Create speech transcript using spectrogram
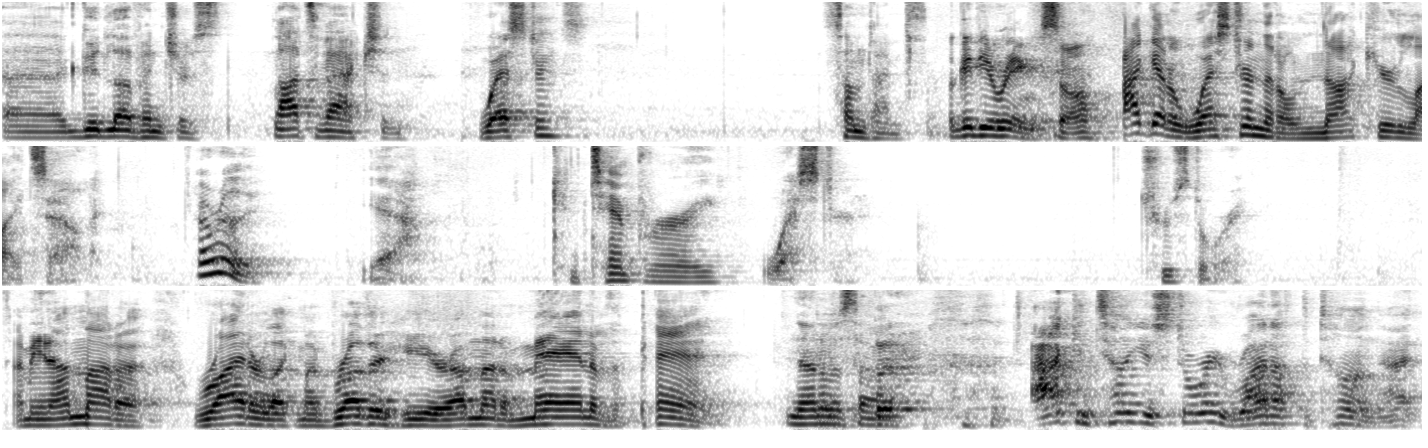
Uh, good love interest. Lots of action. Westerns? Sometimes. I'll give you a ring, Saul. I got a western that'll knock your lights out. Oh, really? Yeah. Contemporary western. True story. I mean, I'm not a writer like my brother here. I'm not a man of the pen. None of us are. But I can tell you a story right off the tongue. I,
